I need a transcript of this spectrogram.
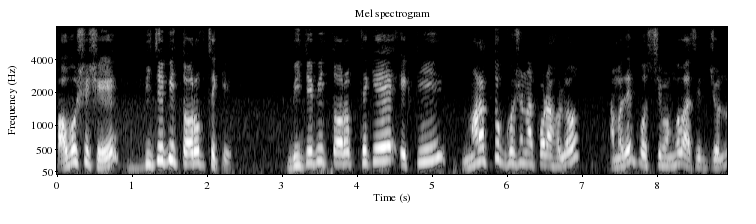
অবশেষে বিজেপির তরফ থেকে, বিজেপির তরফ থেকে একটি মারাত্মক ঘোষণা করা হলো আমাদের পশ্চিমবঙ্গবাসীর জন্য,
